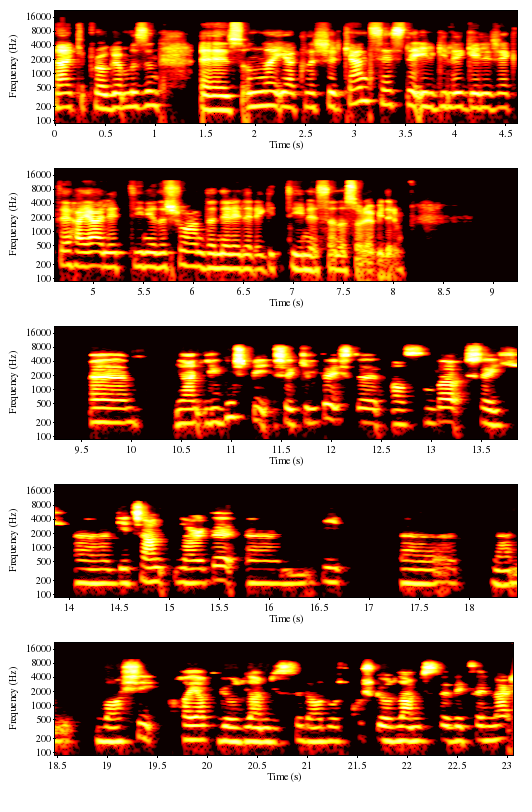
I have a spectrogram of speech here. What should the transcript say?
Belki programımızın e, sonuna yaklaşırken sesle ilgili gelecekte hayal ettiğini ya da şu anda nerelere gittiğini sana sorabilirim. Ee, yani ilginç bir şekilde işte aslında şey e, geçenlerde e, bir e, yani vahşi hayat gözlemcisi, daha doğrusu kuş gözlemcisi ve veteriner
